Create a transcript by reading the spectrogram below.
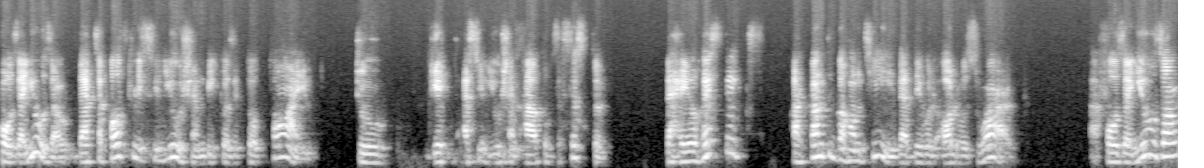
for the user. That's a costly solution because it took time to get a solution out of the system. The heuristics, I can't guarantee that they will always work. Uh, for the user,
